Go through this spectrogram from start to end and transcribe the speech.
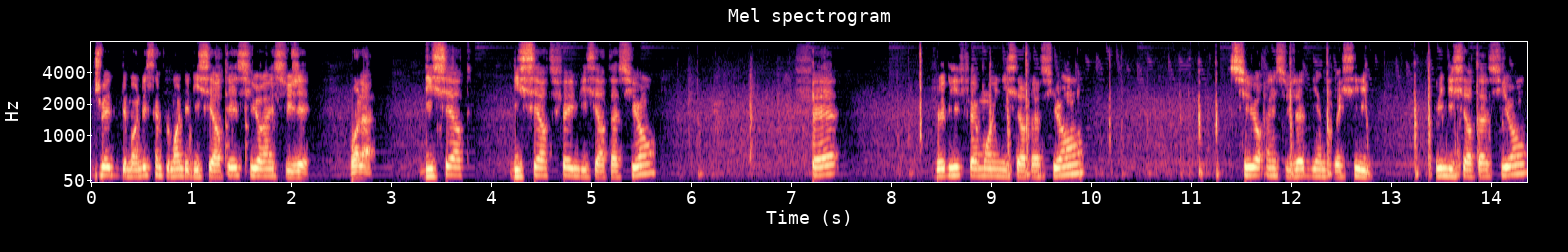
je vais demander simplement de disserter sur un sujet. Voilà. Disserte, disserte, fait une dissertation. Fait je dis fais-moi une dissertation sur un sujet bien précis. Une dissertation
